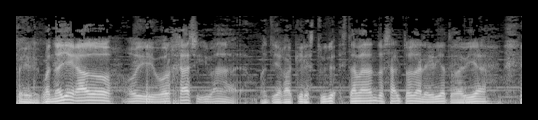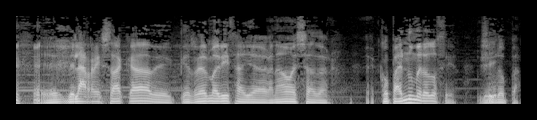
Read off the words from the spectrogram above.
Pues cuando ha llegado hoy Borja, iba, ha llegado aquí al estudio, estaba dando saltos de alegría todavía eh, de la resaca de que el Real Madrid haya ganado esa eh, Copa número 12 de Sí. Europa.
